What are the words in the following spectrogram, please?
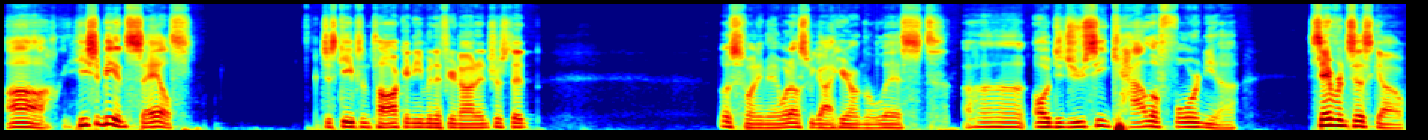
Ah oh, he should be in sales. Just keeps him talking even if you're not interested that was funny, man. What else we got here on the list? Uh, oh, did you see California? San Francisco,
